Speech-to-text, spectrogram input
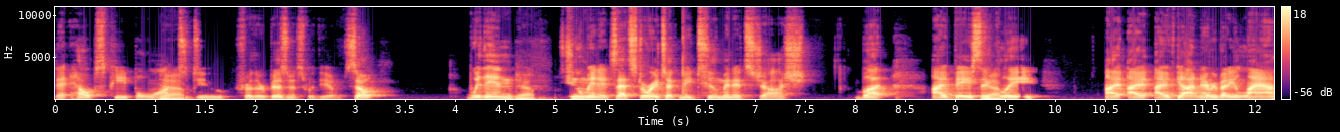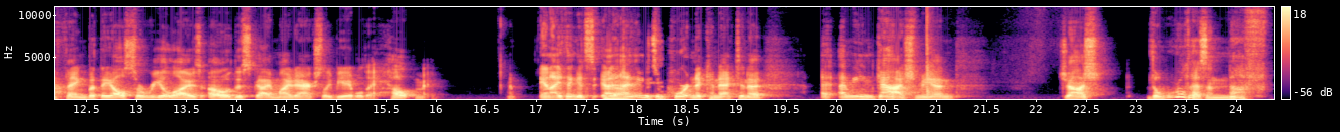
that helps people want yeah. to do further business with you. So within yeah. two minutes, that story took me two minutes, Josh. But I basically. Yeah. I, I, have gotten everybody laughing, but they also realize, oh, this guy might actually be able to help me. And I think it's I, I think it's important to connect in a. I mean, gosh, man, Josh, the world has enough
